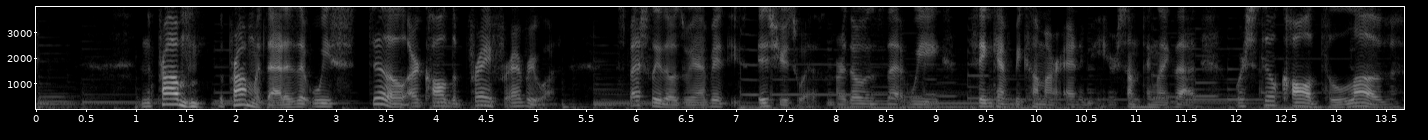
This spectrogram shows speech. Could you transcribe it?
And the problem the problem with that is that we still are called to pray for everyone especially those we have issues with, or those that we think have become our enemy, or something like that, we're still called to love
